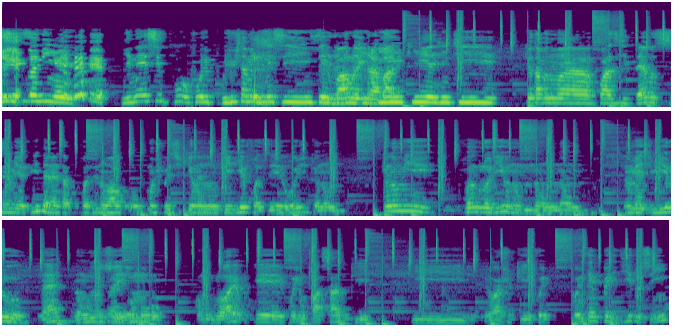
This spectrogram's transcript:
Esse aninho aí. E nesse, foi justamente nesse intervalo aí que, que a gente. Que eu tava numa fase de trevas assim na minha vida, né? Tava fazendo algumas coisas que eu não queria fazer hoje, que eu não. Que eu não me vanglorio, não, não, não, não me admiro, né? Não uso isso aí como, como glória, porque foi um passado que, que eu acho que foi, foi um tempo perdido, sim,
